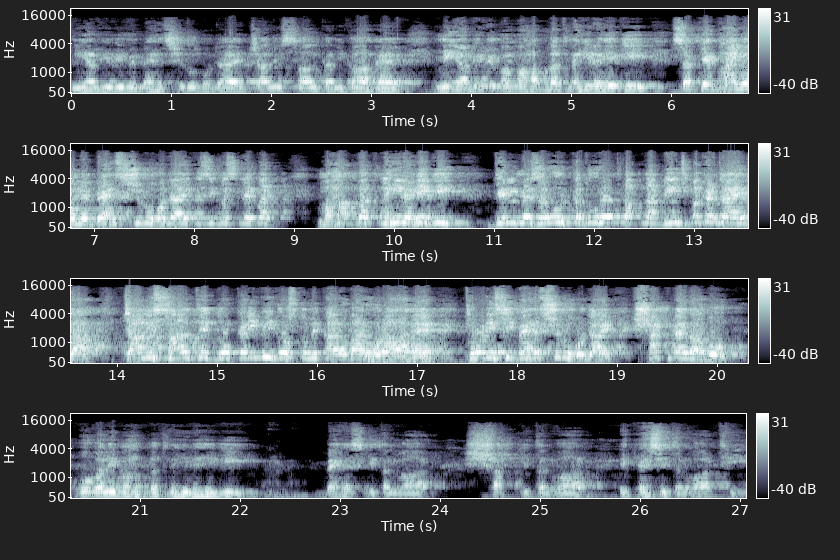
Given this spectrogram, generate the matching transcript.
میاں بیوی میں بحث شروع ہو جائے، چالیس سال کا نکاح ہے۔ میاں بیوی میں محبت نہیں رہے گی۔ سکے بھائیوں میں بحث شروع ہو جائے کسی مسئلے پر۔ محبت نہیں رہے گی۔ دل میں ضرور کدورت اپنا بیج پکڑ جائے گا۔ چالیس سال سے دو قریبی دوستوں میں کاروبار ہو رہا ہے۔ تھوڑی سی بحث شروع ہو جائے۔ شک پیدا ہو۔ وہ والی محبت نہیں رہے گی۔ بحث کی تلوار، شک کی تلوار ایک ایسی تلوار تھی۔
